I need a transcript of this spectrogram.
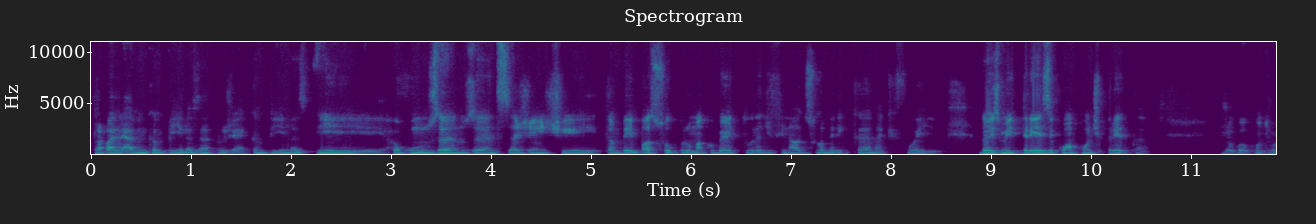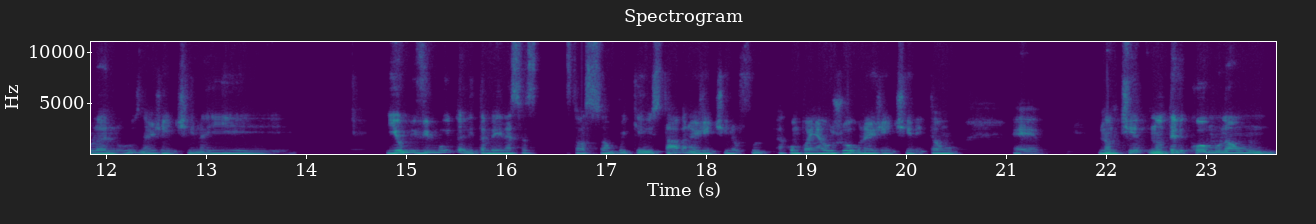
trabalhava em Campinas, né, para o GE Campinas, e alguns anos antes a gente também passou por uma cobertura de final de Sul-Americana, que foi 2013 com a Ponte Preta. Jogou contra o Lanús, na Argentina, e, e eu me vi muito ali também nessa situação, porque eu estava na Argentina, eu fui acompanhar o jogo na Argentina, então é, não, tinha, não teve como não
